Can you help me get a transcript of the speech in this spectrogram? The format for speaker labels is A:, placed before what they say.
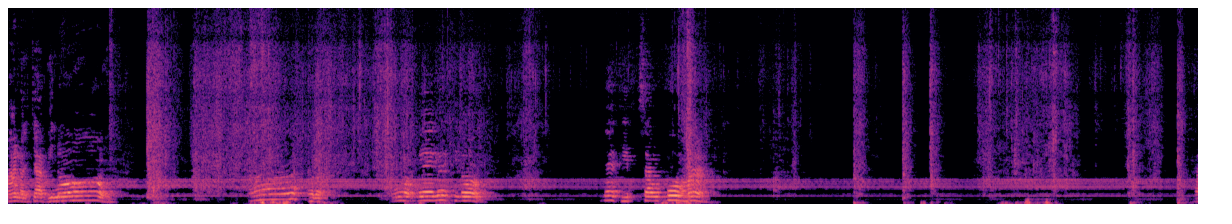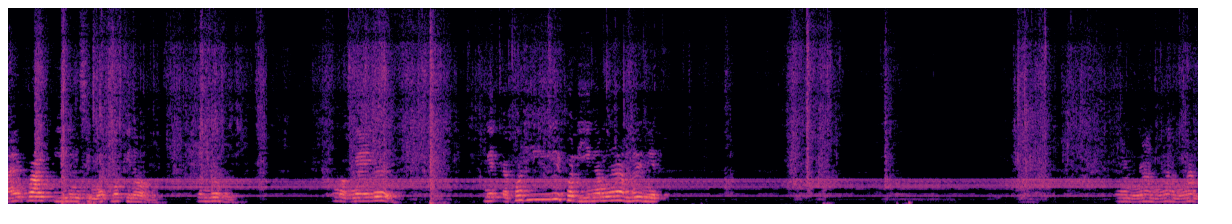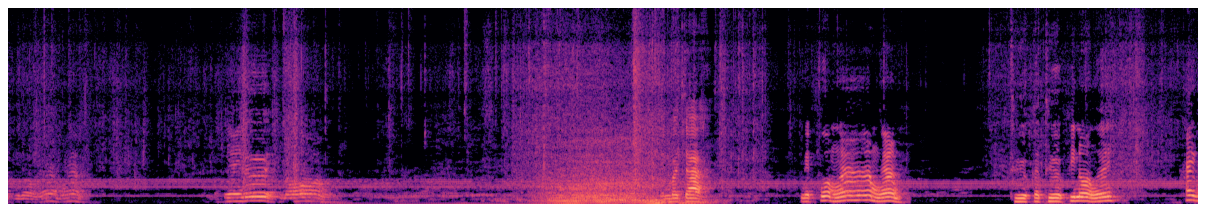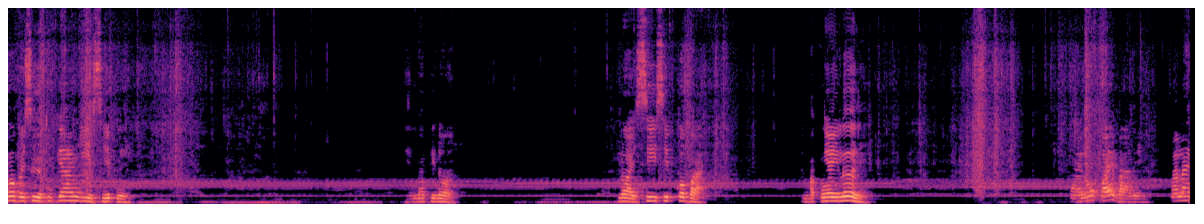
A: มาแล้วจ้าพี่น้องอ้าวเอาละหมดแง่เลยพี่น้องได้ทิพย์สั่งโค้งมากขายวันปีหนึ่งสิหมดบ่พี่น้องมันเด้อผมหมดแง่เลย เม็ดกับพอดีพอดีงามๆเลยเม็ดงามงามงามงามพี่น้องงามงาม ใหญ่เลยน้องเห็นบ่จ้าเม็ดพ่วมงามงามเถือกกระเถือกพี่น้องเอ้ยใครก็ไปซื้อทุกอย่างยี่สิบนี่ เห็นบ่พี่น้องร้อยสี่สิบกว่าบาทบักใหญ่เลยปล่อยลงไปบาทเลยมาไล่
